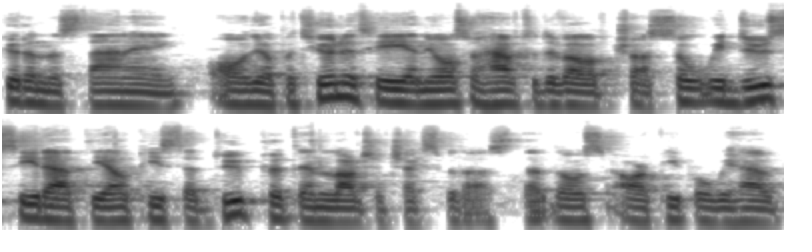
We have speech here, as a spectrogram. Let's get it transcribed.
good understanding of the opportunity and you also have to develop trust. So we do see that the LPs that do put in larger checks with us, that those are people we have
